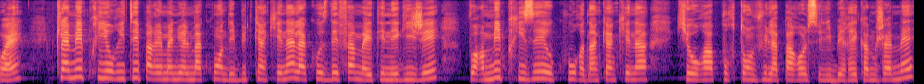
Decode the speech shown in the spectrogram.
Ouais. Clamée priorité par Emmanuel Macron en début de quinquennat, la cause des femmes a été négligée, voire méprisée au cours d'un quinquennat qui aura pourtant vu la parole se libérer comme jamais.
